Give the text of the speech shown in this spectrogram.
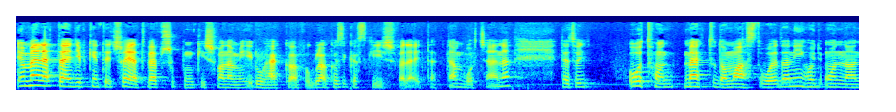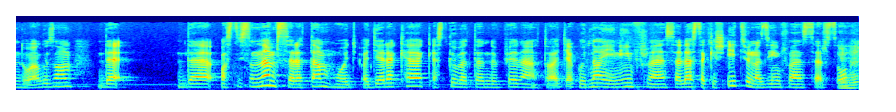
Ja, mellette egyébként egy saját webshopunk is van, ami ruhákkal foglalkozik, azt ki is felejtettem, bocsánat. Tehát, hogy otthon meg tudom azt oldani, hogy onnan dolgozom, de de azt viszont nem szeretem, hogy a gyerekek ezt követendő példának tartják, hogy na én influencer leszek, és itt jön az influencer szó, uh-huh.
